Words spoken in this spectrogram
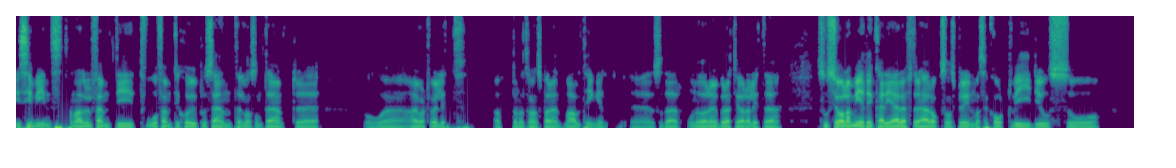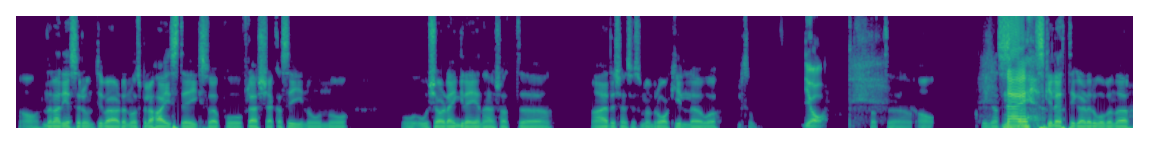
i sin vinst. Han hade väl 52-57 procent eller något sånt där. Eh, och eh, har varit väldigt öppen och transparent med allting eh, sådär. Och nu har han ju börjat göra lite sociala mediekarriär efter det här också. Han spelar in massa kortvideos och ja, när han reser runt i världen och spelar high stakes och är på flashiga kasinon och, och, och kör den grejen här så att eh, nej, det känns ju som en bra kille och liksom. Ja. Så att, eh, ja. Inga nej. skelett i garderoben där.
